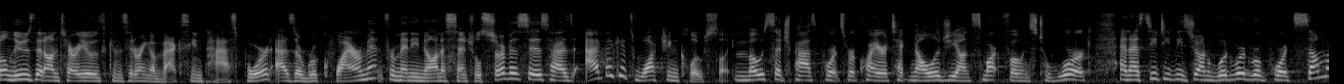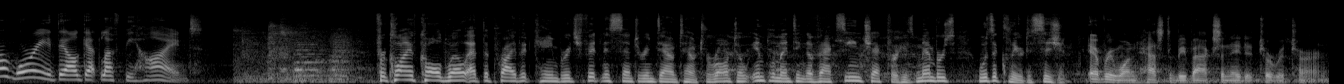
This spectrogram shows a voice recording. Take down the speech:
Well, news that Ontario is considering a vaccine passport as a requirement for many non essential services has advocates watching closely. Most such passports require technology on smartphones to work. And as CTV's John Woodward reports, some are worried they'll get left behind. For Clive Caldwell at the private Cambridge Fitness Centre in downtown Toronto, implementing a vaccine check for his members was a clear decision. Everyone has to be vaccinated to return.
